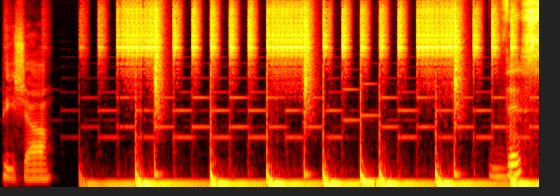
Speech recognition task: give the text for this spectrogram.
Peace, y'all. This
